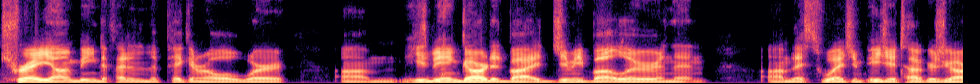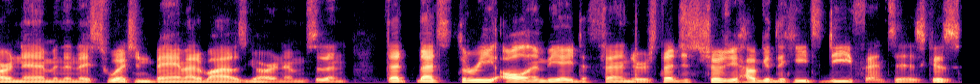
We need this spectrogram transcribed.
Trae Young being defended in the pick and roll where um, he's being guarded by Jimmy Butler and then um, they switch and PJ Tucker's guarding him, and then they switch and Bam Adebayo's guarding him. So then that that's three All NBA defenders. That just shows you how good the Heat's defense is because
